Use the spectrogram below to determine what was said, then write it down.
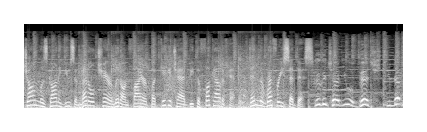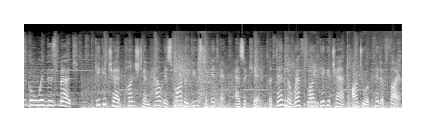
John was gonna use a metal chair lit on fire but Giga Chad beat the fuck out of him. Then the referee said this. Giga Chad, you a bitch. You never gonna win this match. Giga Chad punched him how his father used to hit him as a kid, but then the ref flung Giga Chad onto a pit of fire.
